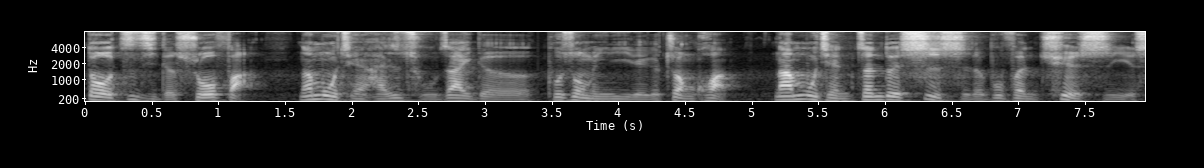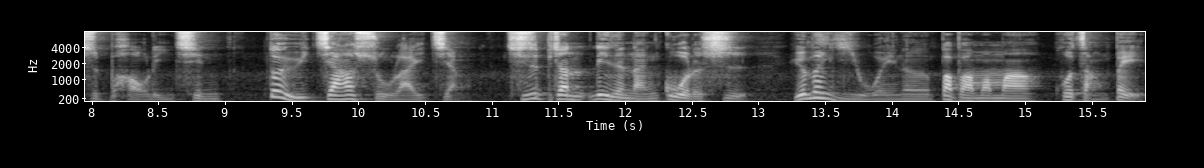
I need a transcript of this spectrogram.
都有自己的说法。那目前还是处在一个扑朔迷离的一个状况。那目前针对事实的部分，确实也是不好厘清。对于家属来讲，其实比较令人难过的是，原本以为呢，爸爸妈妈或长辈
